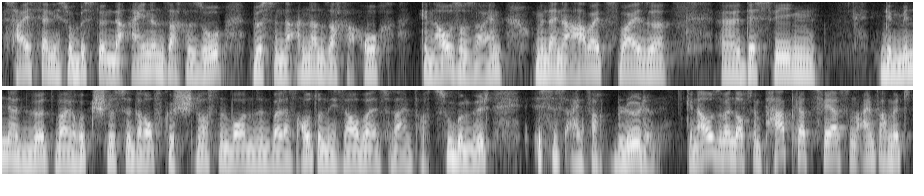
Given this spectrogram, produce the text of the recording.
Es das heißt ja nicht so, bist du in der einen Sache so, wirst du in der anderen Sache auch genauso sein. Und wenn deine Arbeitsweise äh, deswegen gemindert wird, weil Rückschlüsse darauf geschlossen worden sind, weil das Auto nicht sauber ist oder einfach zugemüllt, ist es einfach blöde. Genauso, wenn du auf dem Parkplatz fährst und einfach mit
